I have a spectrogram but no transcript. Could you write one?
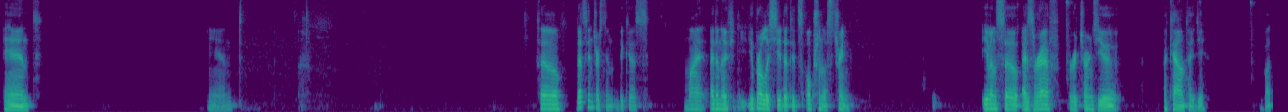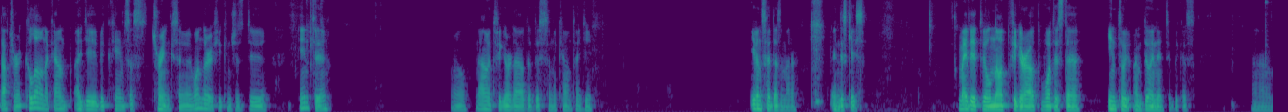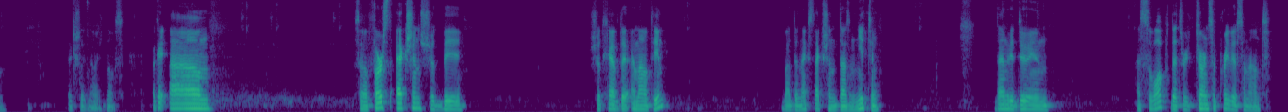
and and so that's interesting because my I don't know if you probably see that it's optional string even so, as ref returns you account ID. but after a clone account ID becomes a string. So I wonder if you can just do into, well, now it figured out that this is an account ID. Even so, it doesn't matter in this case. Maybe it will not figure out what is the into I'm doing it because um, actually no, it knows. Okay. Um, so first action should be should have the amount in, but the next action doesn't need to. Then we do in a swap that returns a previous amount.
